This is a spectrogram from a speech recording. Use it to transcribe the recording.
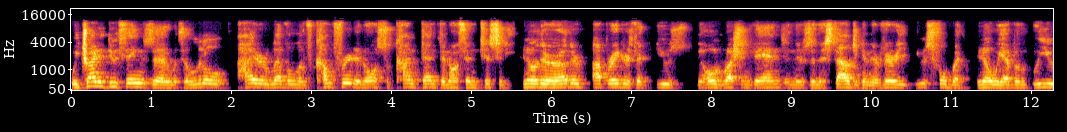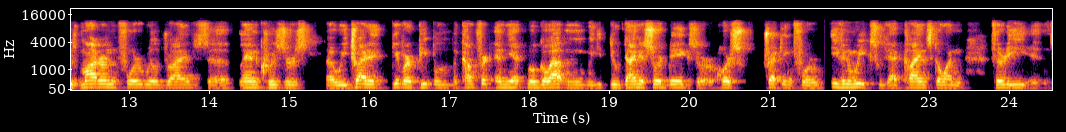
We try to do things uh, with a little higher level of comfort and also content and authenticity. You know, there are other operators that use the old Russian vans, and there's a nostalgic, and they're very useful. But you know, we have a, we use modern four wheel drives, uh, Land Cruisers uh, we try to give our people the comfort, and yet we'll go out and we do dinosaur digs or horse trekking for even weeks. We've had clients go on 30 and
